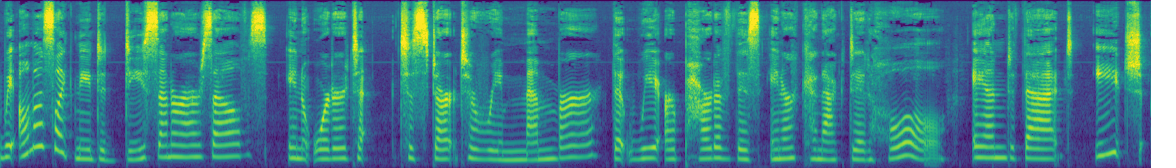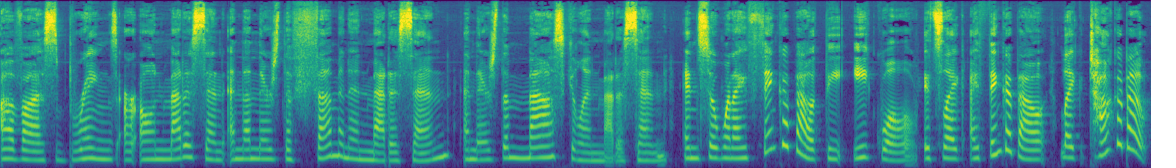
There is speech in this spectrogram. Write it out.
we almost like need to decenter ourselves in order to to start to remember that we are part of this interconnected whole and that each of us brings our own medicine. And then there's the feminine medicine and there's the masculine medicine. And so when I think about the equal, it's like I think about, like, talk about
